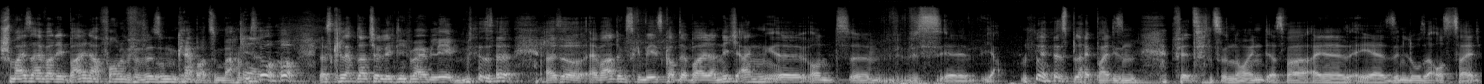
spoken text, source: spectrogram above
schmeißt einfach den Ball nach vorne und wir versuchen einen Camper zu machen. So, das klappt natürlich nicht mehr im Leben. Also erwartungsgemäß kommt der Ball dann nicht an äh, und äh, es, äh, ja, es bleibt bei diesem 14 zu 9. Das war eine eher sinnlose Auszeit.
